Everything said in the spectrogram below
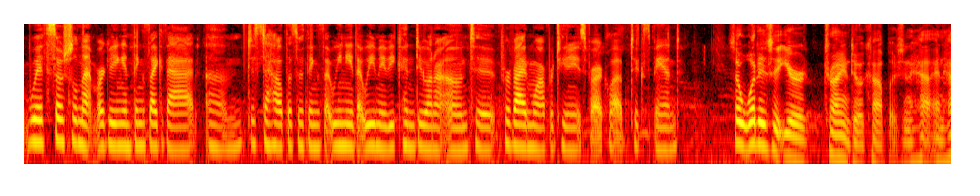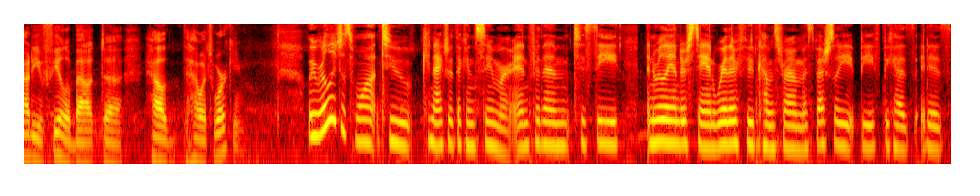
with social networking and things like that, um, just to help us with things that we need that we maybe couldn't do on our own to provide more opportunities for our club to expand. So, what is it you're trying to accomplish, and how, and how do you feel about uh, how how it's working? We really just want to connect with the consumer and for them to see and really understand where their food comes from, especially beef, because it is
